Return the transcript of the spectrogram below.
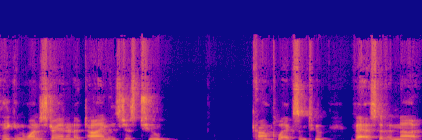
taking one strand at a time. It's just too complex and too vast of a knot.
